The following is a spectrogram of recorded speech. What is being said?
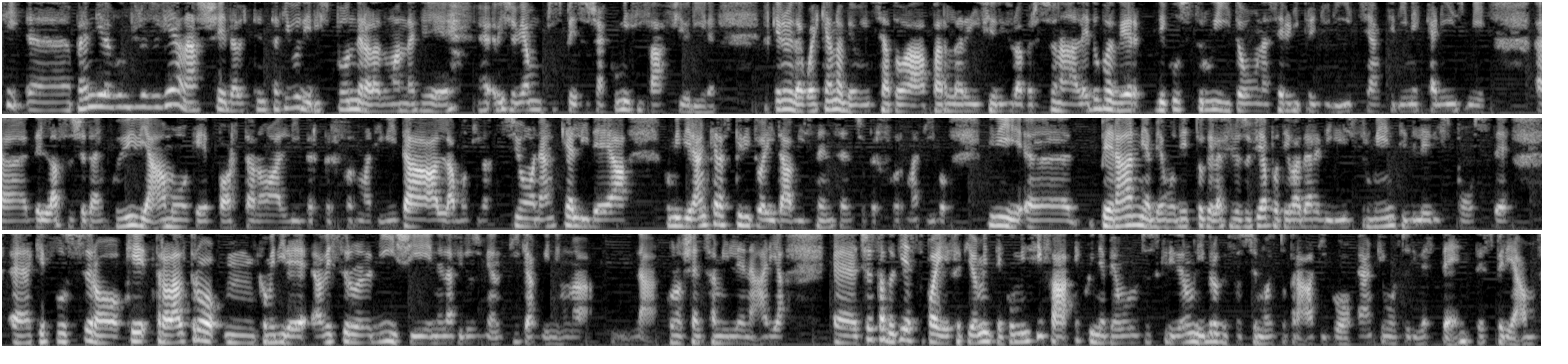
Sì, eh, Prendila con filosofia nasce dal tentativo di rispondere alla domanda che riceviamo più spesso, cioè come si fa a fiorire? Perché noi da qualche anno abbiamo iniziato a parlare di fioritura personale dopo aver decostruito una serie di pregiudizi, anche di meccanismi eh, della società in cui viviamo che portano all'iperperformatività, alla motivazione, anche all'idea, come dire, anche alla spiritualità vista in senso performativo. Quindi eh, per anni abbiamo detto che la filosofia poteva dare degli strumenti, delle risposte risposte eh, che fossero, che tra l'altro, mh, come dire, avessero radici nella filosofia antica, quindi una una conoscenza millenaria. Eh, ci è stato chiesto poi effettivamente come si fa e quindi abbiamo voluto scrivere un libro che fosse molto pratico e anche molto divertente, speriamo.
